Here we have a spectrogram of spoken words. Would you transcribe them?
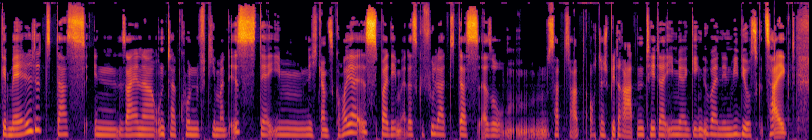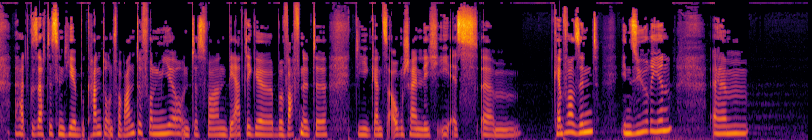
gemeldet, dass in seiner Unterkunft jemand ist, der ihm nicht ganz geheuer ist, bei dem er das Gefühl hat, dass, also es hat, hat auch der spätere Attentäter ihm ja gegenüber in den Videos gezeigt. Er hat gesagt, es sind hier Bekannte und Verwandte von mir und das waren bärtige Bewaffnete, die ganz augenscheinlich IS ähm, Kämpfer sind in Syrien. Ähm,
